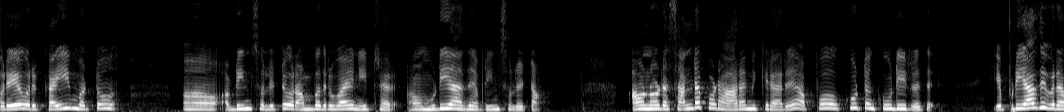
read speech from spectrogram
ஒரே ஒரு கை மட்டும் அப்படின்னு சொல்லிட்டு ஒரு ஐம்பது ரூபாய் நீட்டுறார். அவன் முடியாது அப்படின்னு சொல்லிட்டான். அவனோட சண்டை போட ஆரம்பிக்கிறாரு. அப்போது கூட்டம் கூடிடுறது. எப்படியாவது இவரை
